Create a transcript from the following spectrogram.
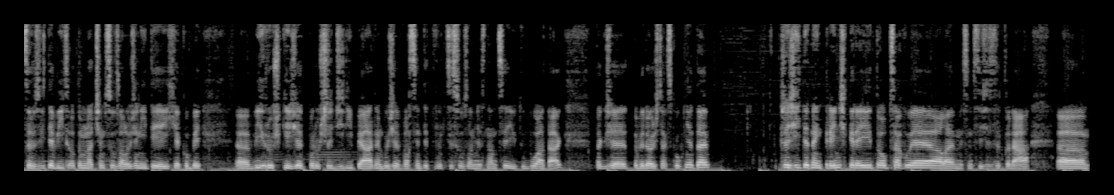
se dozvíte víc o tom, na čem jsou založený ty jejich jakoby uh, výhrušky, že porušili GDPR, nebo že vlastně ty tvůrci jsou zaměstnanci YouTube a tak. Takže to video, když tak zkoukněte, přežijte ten cringe, který to obsahuje, ale myslím si, že se to dá. Uh,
